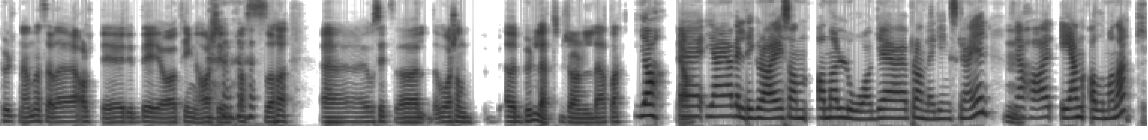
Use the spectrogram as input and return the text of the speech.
pulten hennes er det alltid ryddig, og ting har sin plass. og uh, hun sitter og Hun har sånn Er det bullet journal det heter? Ja. ja. Uh, jeg er veldig glad i sånn analoge planleggingsgreier. Mm. Så jeg har én almanakk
